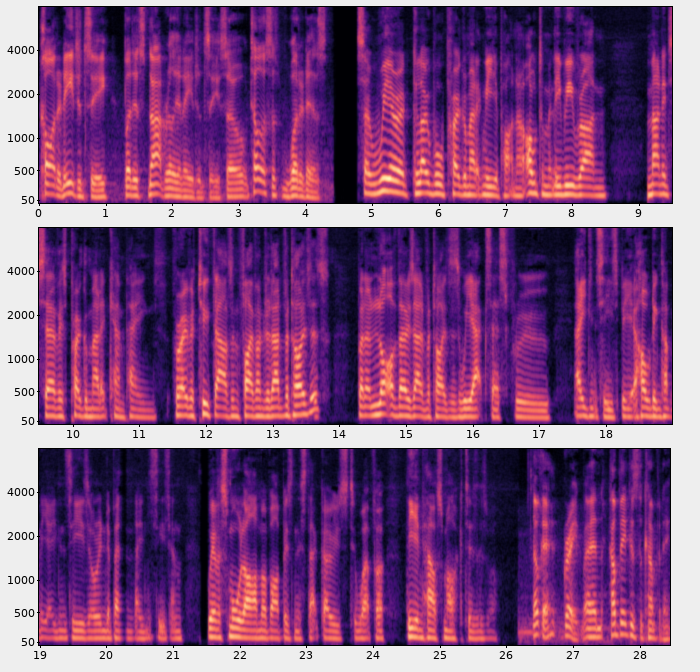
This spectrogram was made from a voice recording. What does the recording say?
call it an agency, but it's not really an agency. So tell us what it is. So we're a global programmatic media partner. Ultimately, we run managed service programmatic campaigns for over 2,500 advertisers. But a lot of those advertisers we access through agencies, be it holding company agencies or independent agencies. And we have a small arm of our business that goes to work for the in house marketers as well. Okay, great. And how big is the company?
